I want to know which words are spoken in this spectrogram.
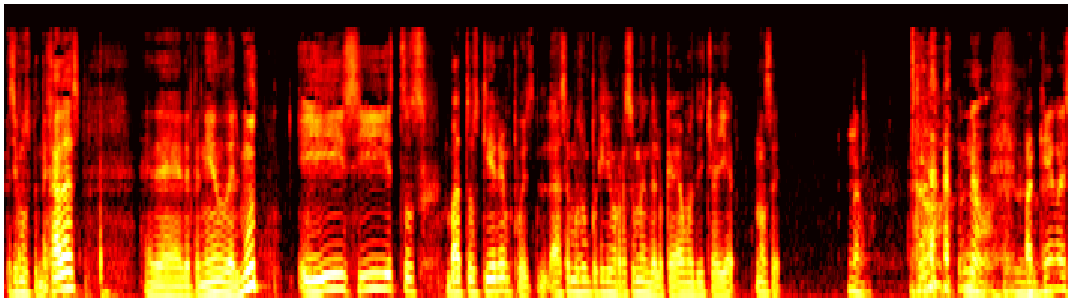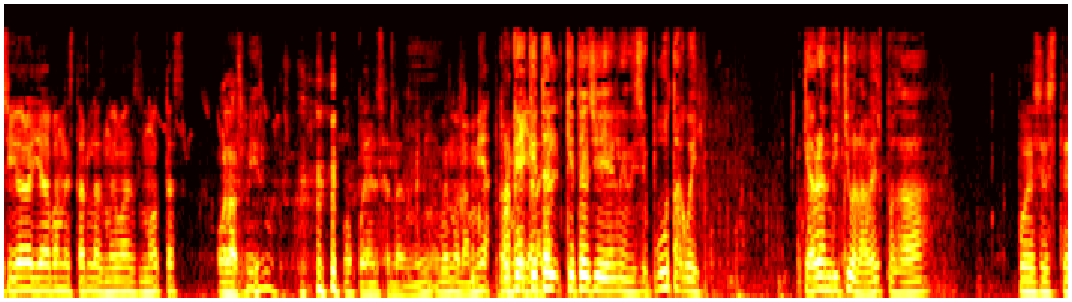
decimos pendejadas, eh, de- dependiendo del mood. Y si estos vatos quieren, pues hacemos un pequeño resumen de lo que habíamos dicho ayer. No sé. No. No. ¿Para qué, güey? Si ahora ya van a estar las nuevas notas. O las mismas. O pueden ser las mismas. Bueno, la mía. la Porque, mía ¿qué la- tal, ¿qué tal si alguien dice, puta, güey? ¿Qué habrán dicho la vez pasada? Pues este,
